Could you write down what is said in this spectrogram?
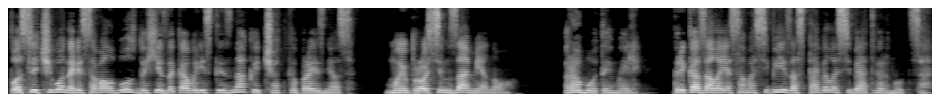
после чего нарисовал в воздухе заковыристый знак и четко произнес «Мы просим замену». «Работай, Мэль», — приказала я сама себе и заставила себя отвернуться.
